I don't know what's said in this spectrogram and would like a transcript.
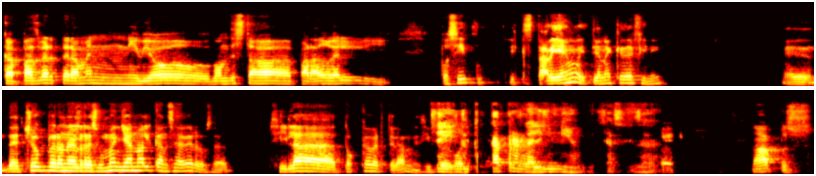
Capaz Verteramen ni vio dónde estaba parado él y pues sí, está bien, güey, tiene que definir. Eh, de hecho, pero en el resumen ya no alcancé a ver, o sea, sí la toca Verteramen, sí fue Sí, gol. la toca, pero en la línea. O sea, No, pues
